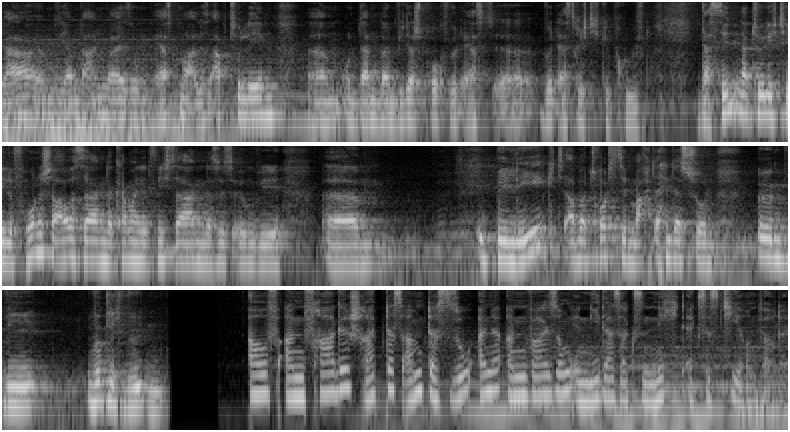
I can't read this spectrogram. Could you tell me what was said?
Ja, ähm, Sie haben eine Anweisung, erstmal alles abzulehnen ähm, und dann beim Widerspruch wird erst, äh, wird erst richtig geprüft. Das sind natürlich telefonische Aussagen, da kann man jetzt nicht sagen, das ist irgendwie ähm, belegt, aber trotzdem macht einen das schon irgendwie wirklich wütend. Auf Anfrage schreibt das Amt, dass so eine Anweisung in Niedersachsen nicht existieren würde.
